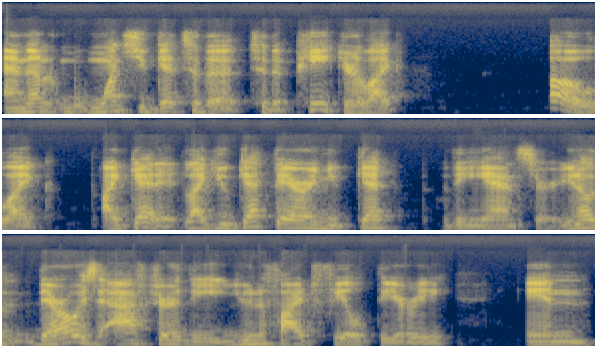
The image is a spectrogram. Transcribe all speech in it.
and then once you get to the to the peak, you're like, oh, like I get it. Like you get there and you get the answer. You know, they're always after the unified field theory in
